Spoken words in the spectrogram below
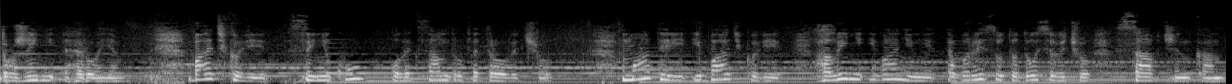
дружині героя, батькові Синюку Олександру Петровичу, матері і батькові Галині Іванівні та Борису Тодосовичу Савченкам,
